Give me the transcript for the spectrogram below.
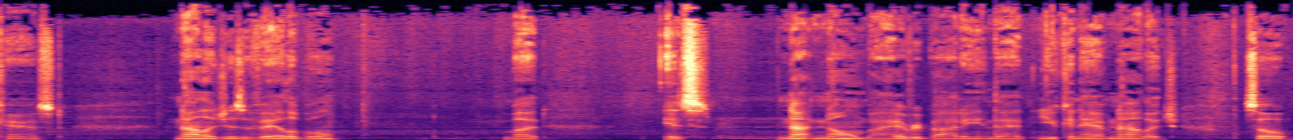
podcast. Knowledge is available, but it's not known by everybody that you can have knowledge. So,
